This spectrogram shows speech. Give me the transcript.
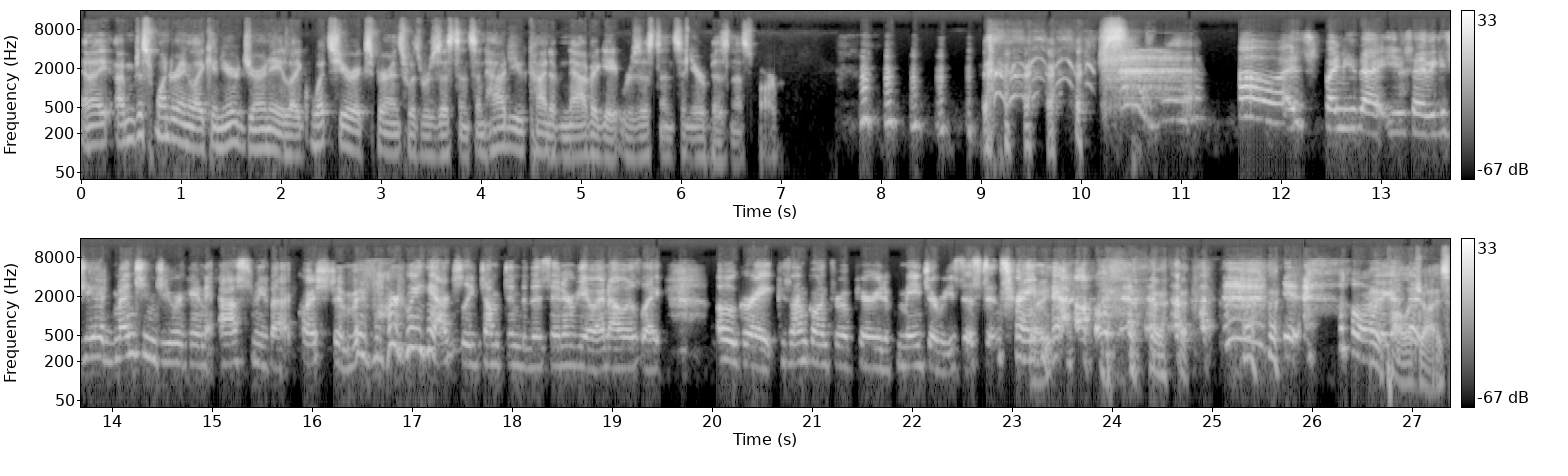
And I, I'm just wondering, like in your journey, like what's your experience with resistance, and how do you kind of navigate resistance in your business, Barb? Oh, it's funny that you said because you had mentioned you were going to ask me that question before we actually jumped into this interview, and I was like, oh great because i'm going through a period of major resistance right, right. now it, oh i apologize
